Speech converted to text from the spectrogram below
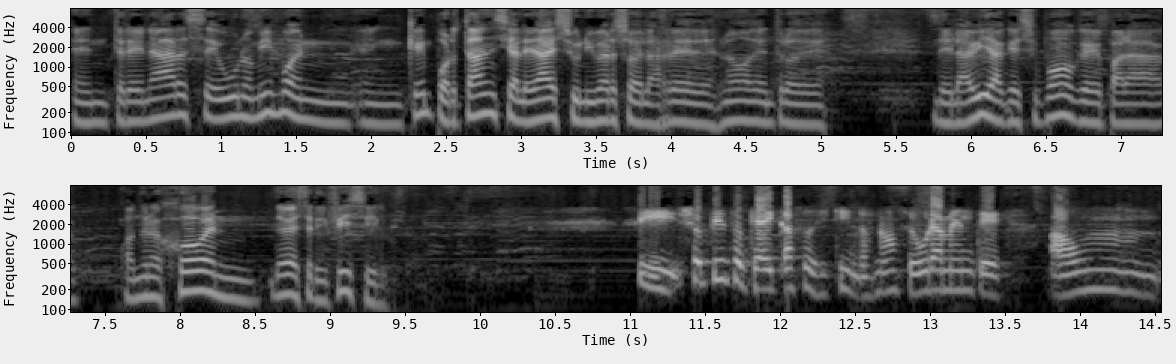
entrenarse uno mismo en, en qué importancia le da ese universo de las redes, ¿no? Dentro de, de la vida, que supongo que para cuando uno es joven debe ser difícil. Sí, yo pienso que hay casos distintos, ¿no? Seguramente a un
